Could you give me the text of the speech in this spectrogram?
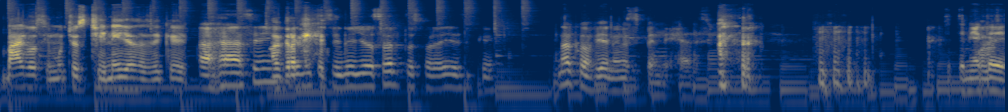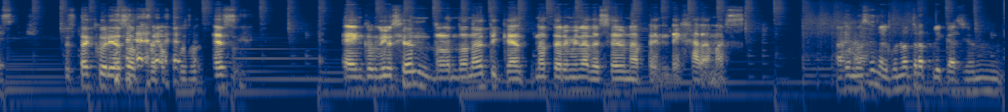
vagos y muchos chinillos, así que Ajá, sí. Creo hay que- muchos chinillos sueltos por ahí, así que no confíen en esas pendejadas. Se tenía Bueno. que decir. está curioso, pero pues es... En conclusión, Rondonáutica no termina de ser una pendejada más. Ajá. ¿Conocen alguna otra aplicación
